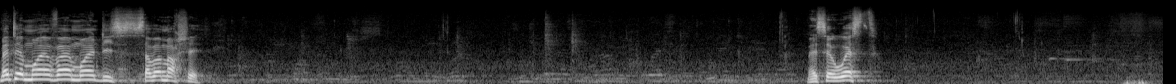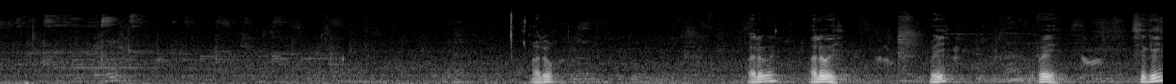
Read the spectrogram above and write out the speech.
Mettez moins 20, moins 10, ça va marcher. Mais c'est ouest. Allô? Allô Allô oui? Oui? Oui C'est qui?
